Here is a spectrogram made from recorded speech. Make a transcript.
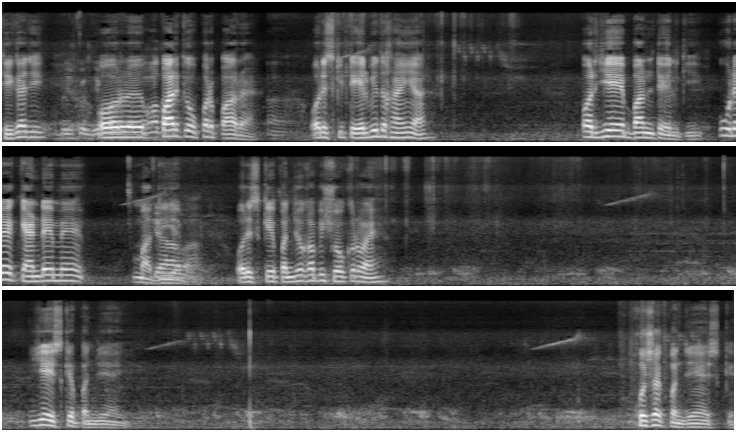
ठीक है जी? और पर के ऊपर पर है। हाँ। और इसकी टेल भी दिखाएँ यार। और ये बन टेल की पूरे कैंडे में मादी है। और इसके पंजों का भी शो करवाएँ। ये इसके पंजे हैं। खुशक पंजे हैं इसके।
